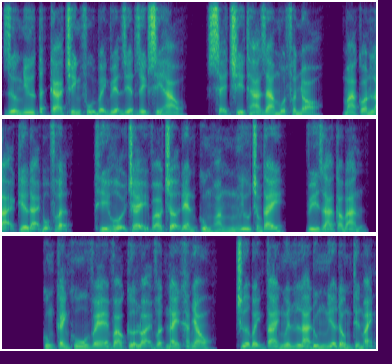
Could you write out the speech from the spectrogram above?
dường như tất cả chính phủ bệnh viện diện dịch sĩ hảo sẽ chỉ thả ra một phần nhỏ mà còn lại kia đại bộ phận thì hội chạy vào chợ đen cùng hoàng ngưu trong tay vì giá cao bán. Cùng cảnh khu vé vào cửa loại vật này khác nhau chữa bệnh tài nguyên là đúng nghĩa đồng tiền mạnh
